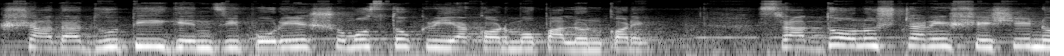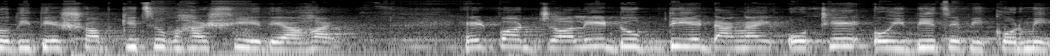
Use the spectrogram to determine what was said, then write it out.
সাদা ধুতি, গেঞ্জি পরে সমস্ত ক্রিয়াকর্ম পালন করে। শ্রাদ্ধ অনুষ্ঠানের শেষে নদীতে সব কিছু ভাসিয়ে দেওয়া হয়। এরপর জলে ডুব দিয়ে ডাঙায় ওঠে ওই বিজেপি কর্মী।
